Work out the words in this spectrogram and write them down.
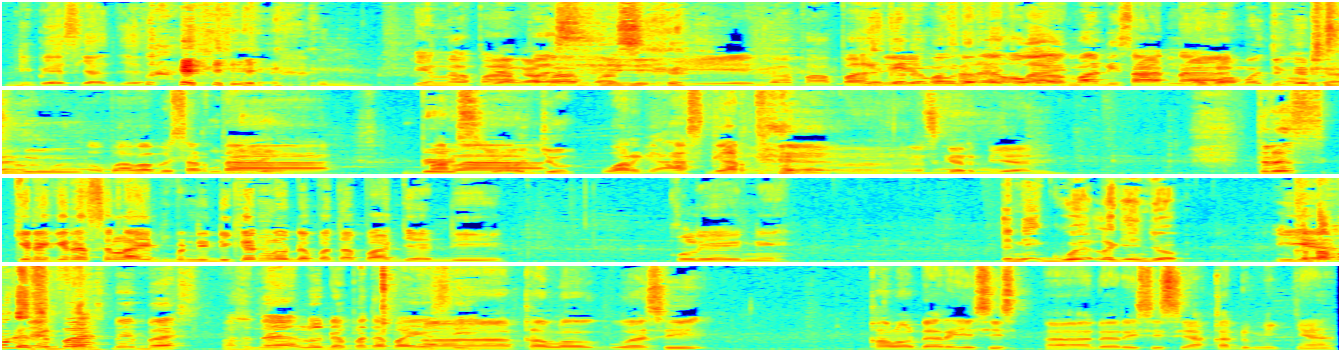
di BSI aja ya nggak Ya, nggak apa-apa apa-apa sih sih. nggak apa-apa Ya sih kan emang udah masalahnya. Obama di sana Obama juga di situ Obama beserta para aja. warga Asgard Hmm, Asgardian terus kira-kira selain pendidikan lo dapat apa aja di kuliah ini ini gue lagi yang jawab Iya, kenapa gak sih bebas, Van? bebas. Maksudnya lu dapat apa aja sih? Eh, kalau gua sih kalau dari sisi eh, dari sisi akademiknya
